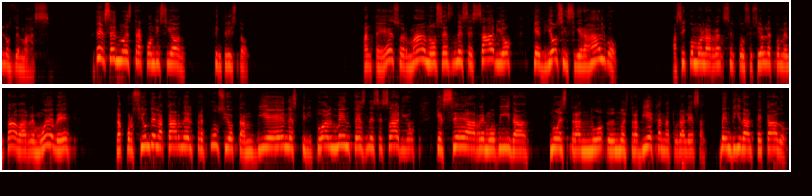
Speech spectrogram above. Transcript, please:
los demás. Esa es nuestra condición sin Cristo. Ante eso, hermanos, es necesario que Dios hiciera algo. Así como la circuncisión les comentaba, remueve la porción de la carne del prepucio, también espiritualmente es necesario que sea removida nuestra, nuestra vieja naturaleza, vendida al pecado,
